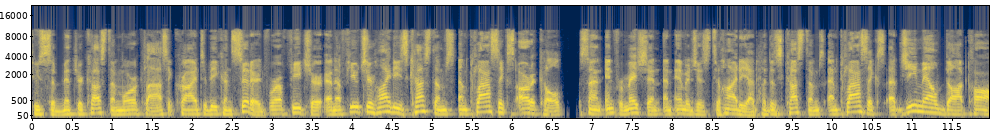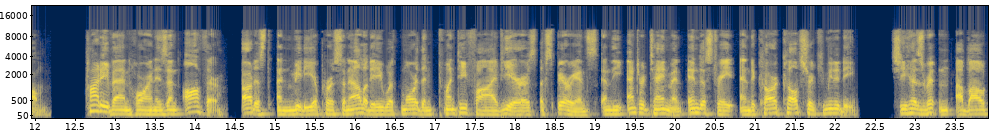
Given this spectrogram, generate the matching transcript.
To submit your custom or classic ride to be considered for a feature in a future Heidi's Customs and Classics article, send information and images to Heidi at Heidi's Customs and Classics at gmail.com. Heidi Van Horn is an author artist and media personality with more than 25 years experience in the entertainment industry and the car culture community. She has written about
